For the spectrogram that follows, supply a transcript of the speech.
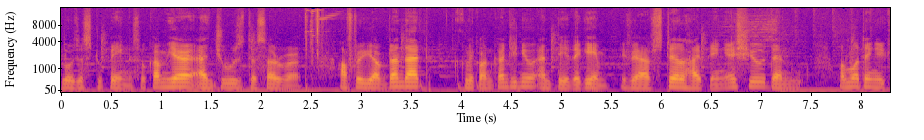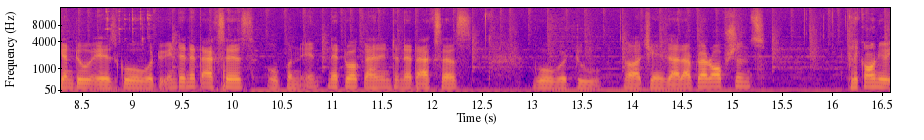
closest to ping. So come here and choose the server. After you have done that click on continue and play the game. If you have still high ping issue then one more thing you can do is go over to internet access open network and internet access go over to uh, change adapter options click on your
